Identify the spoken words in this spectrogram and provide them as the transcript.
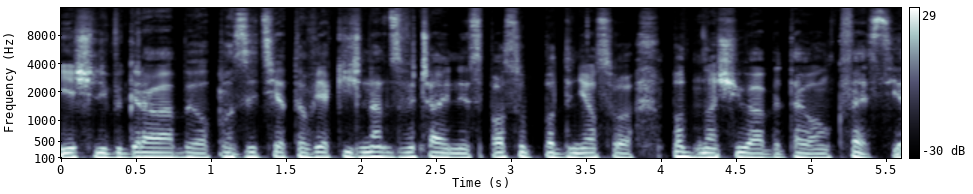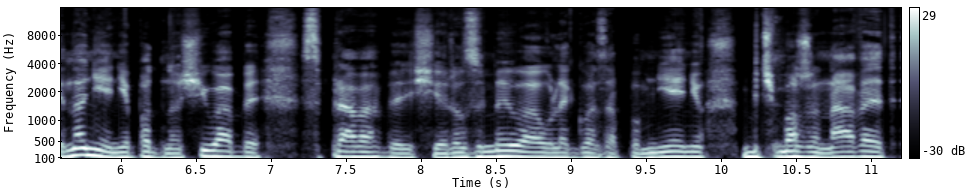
jeśli wygrałaby opozycja, to w jakiś nadzwyczajny sposób podniosło, podnosiłaby tę kwestię. No nie, nie podnosiłaby, sprawa by się rozmyła, uległa zapomnieniu. Być może nawet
